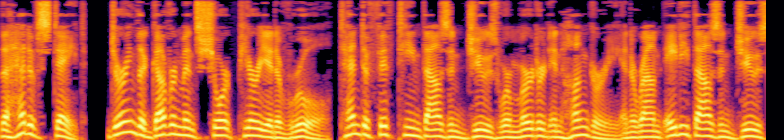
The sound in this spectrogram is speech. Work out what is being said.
the head of state. During the government's short period of rule, 10 to 15,000 Jews were murdered in Hungary and around 80,000 Jews,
